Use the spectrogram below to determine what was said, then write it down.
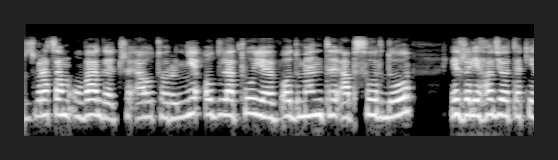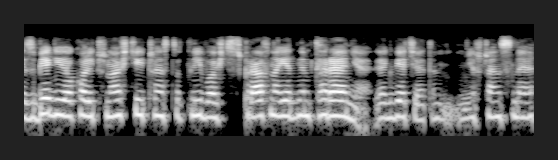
zwracam uwagę, czy autor nie odlatuje w odmęty absurdu, jeżeli chodzi o takie zbiegi okoliczności i częstotliwość spraw na jednym terenie. Jak wiecie, ten nieszczęsny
